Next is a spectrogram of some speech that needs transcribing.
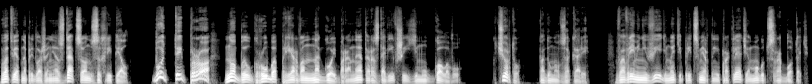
В ответ на предложение сдаться он захрипел. «Будь ты про!» но был грубо прерван ногой баронета, раздавившей ему голову. «К черту!» — подумал Закари. «Во времени ведьм эти предсмертные проклятия могут сработать.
